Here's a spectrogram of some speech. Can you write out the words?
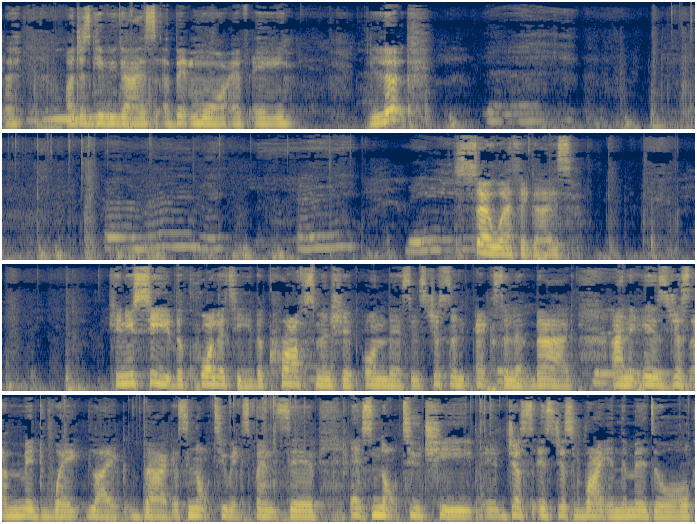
So I'll just give you guys a bit more of a look. So worth it, guys. Can you see the quality, the craftsmanship on this? It's just an excellent bag and it is just a mid-weight like bag. It's not too expensive. It's not too cheap. It just, it's just right in the middle.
